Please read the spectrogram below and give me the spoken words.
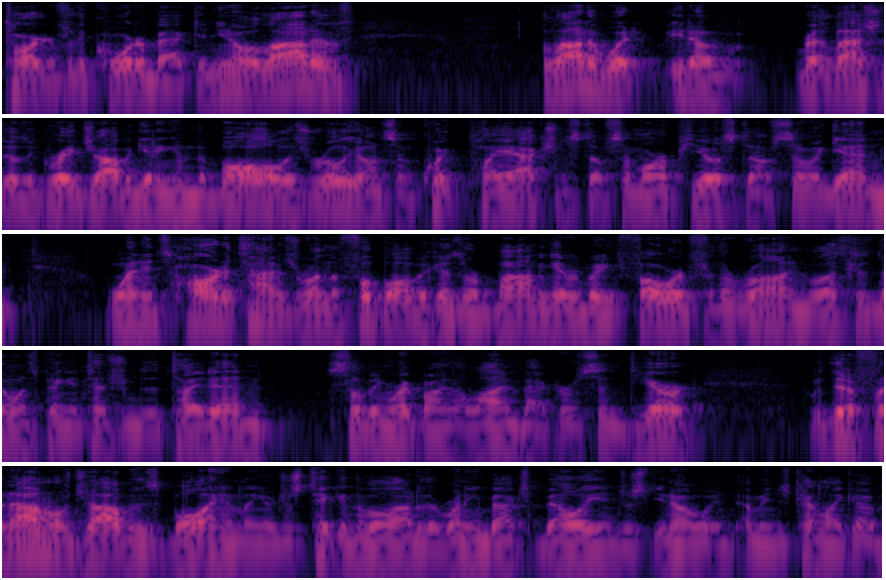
target for the quarterback. And you know, a lot of a lot of what you know. Rhett Lashlee does a great job of getting him the ball is really on some quick play action stuff, some RPO stuff. So again, when it's hard at times to run the football because they're bombing everybody forward for the run. Well, that's because no one's paying attention to the tight end slipping right behind the linebackers. And D'Eriq did a phenomenal job with his ball handling, or just taking the ball out of the running back's belly and just you know, and, I mean, it's kind of like a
